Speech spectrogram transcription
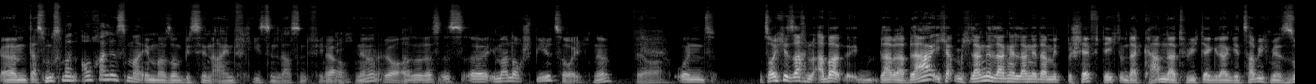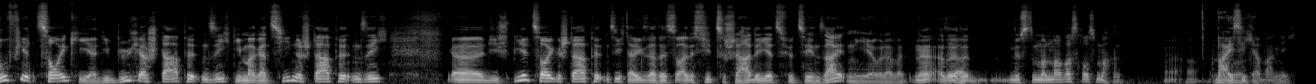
Ähm, das muss man auch alles mal immer so ein bisschen einfließen lassen, finde ich. Ne? Also das ist äh, immer noch Spielzeug. Ne? Und solche Sachen, aber bla bla bla. Ich habe mich lange, lange, lange damit beschäftigt und da kam natürlich der Gedanke, jetzt habe ich mir so viel Zeug hier. Die Bücher stapelten sich, die Magazine stapelten sich, äh, die Spielzeuge stapelten sich. Da habe ich gesagt, das ist so alles viel zu schade jetzt für zehn Seiten hier oder was. Ne? Also ja. da müsste man mal was draus machen. Ja, Weiß ich aber nicht.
